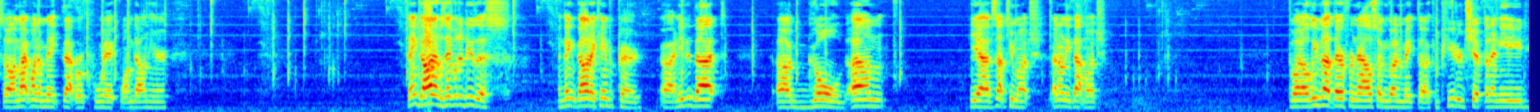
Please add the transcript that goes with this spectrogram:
So I might want to make that real quick while I'm down here. Thank God I was able to do this. And thank God I came prepared. I needed that. Uh, gold. Um, yeah, it's not too much. I don't need that much. But I'll leave that there for now so I can go ahead and make the computer chip that I need.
